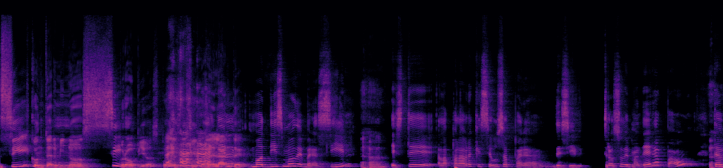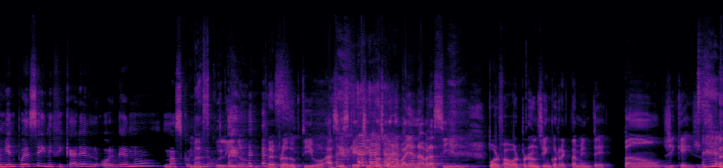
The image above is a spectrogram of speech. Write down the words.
Sí, con términos Sí. propios, puedes decirlo adelante. El modismo de Brasil, Ajá. este, la palabra que se usa para decir trozo de madera, pau, también puede significar el órgano masculino. Masculino, reproductivo. Así es que chicos, cuando vayan a Brasil, por favor pronuncien correctamente pão de queijo. Mira,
